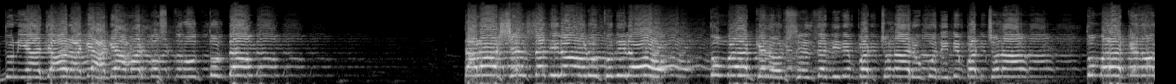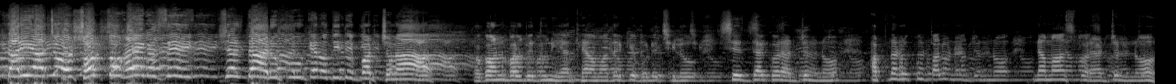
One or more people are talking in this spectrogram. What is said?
দুনিয়া যাওয়ার আগে আগে আমার প্রশ্নের উত্তর দাও। সেজদা দিল, রুকু দিল। তোমরা কেন সেজদা দিতে পারছ না, রুকু দিতে পারছ না? তোমরা কেন দাঁড়িয়ে আছো? শক্ত হয়ে গেছে। সেজদা রুকু কেন দিতে পারছ না? তখন বলবে, দুনিয়াতে আমাদেরকে বলেছিল সেজদা করার জন্য, আপনার হুকুম পালনের জন্য, নামাজ পড়ার জন্য।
